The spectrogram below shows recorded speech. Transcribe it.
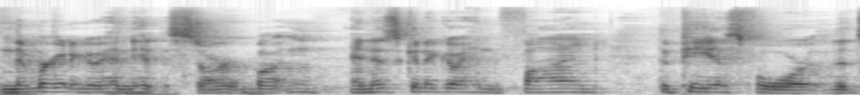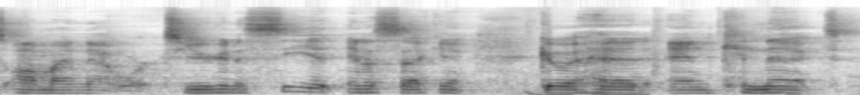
and then we're going to go ahead and hit the start button and it's going to go ahead and find the PS4 that's on my network. So you're going to see it in a second. Go ahead and connect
